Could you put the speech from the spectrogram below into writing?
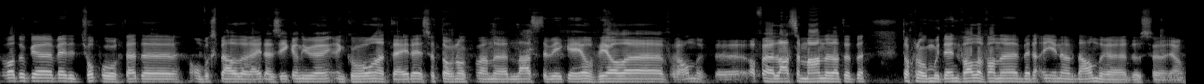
wat ook bij de job hoort. Hè, de onvoorspelbaarheid. En zeker nu in coronatijden is er toch nog van de laatste weken heel veel veranderd. of de laatste maanden dat het toch nog moet invallen van bij de een of de andere. Dus ja.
